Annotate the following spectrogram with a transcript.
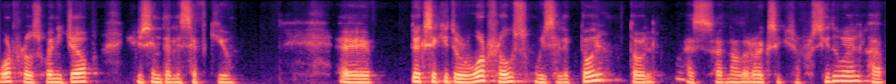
workflows any job using the LSF queue. Uh, to execute our workflows, we select Toil. Toil as another execution CWL have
